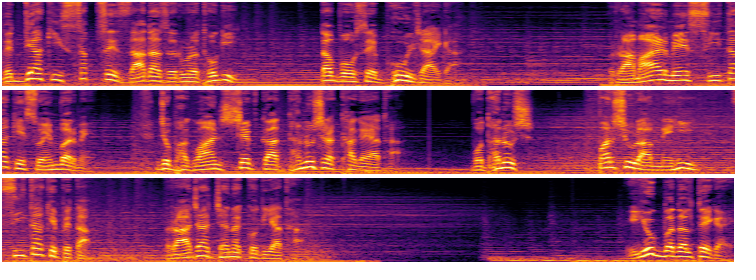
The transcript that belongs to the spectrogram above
विद्या की सबसे ज़्यादा ज़रूरत होगी, तब वो उसे भूल जाएगा। रामायण में सीता के स्वयंवर में, जो भगवान शिव का धनुष रखा गया था, वो धनुष परशुराम ने ही सीता के पिता राजा जनक को दिया था। युग बदलते गए।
